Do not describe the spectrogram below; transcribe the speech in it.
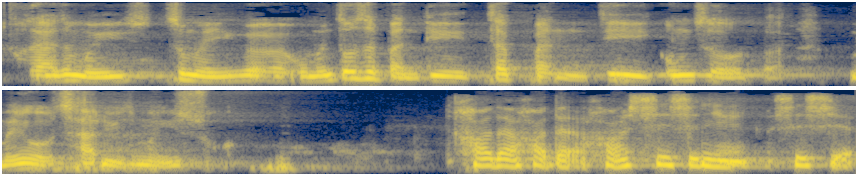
出差这么一这么一个，我们都是本地在本地工作的，没有差旅这么一说。好的好的，好，谢谢您，谢谢。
